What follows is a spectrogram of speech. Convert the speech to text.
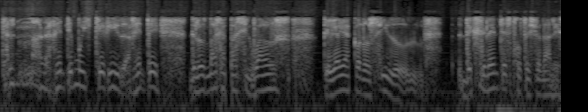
calmada, gente muy querida, gente de los más apaciguados que yo haya conocido, de excelentes profesionales,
